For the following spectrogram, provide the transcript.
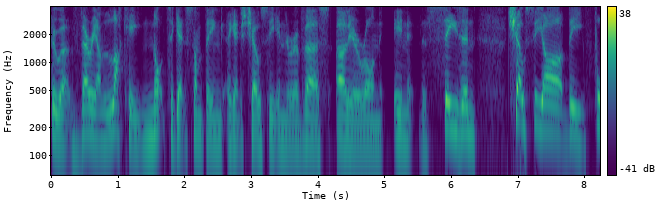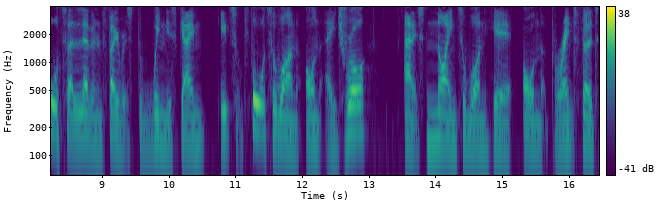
who were very unlucky not to get something against Chelsea in the reverse earlier on in the season. Chelsea are the 4 to 11 favourites to win this game. It's 4 to 1 on a draw, and it's 9 to 1 here on Brentford.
